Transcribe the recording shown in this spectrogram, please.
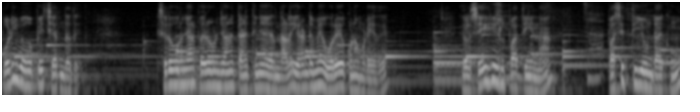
கொடி வகுப்பை சேர்ந்தது. சிறு குறிஞ்சான் பெருகுறிஞ்சான் தனித்தனியாக இருந்தாலும் இரண்டுமே ஒரே குணமுடையது. இதோட செய்கைகள் பார்த்தீங்கன்னா பசித்தீ உண்டாக்கும்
